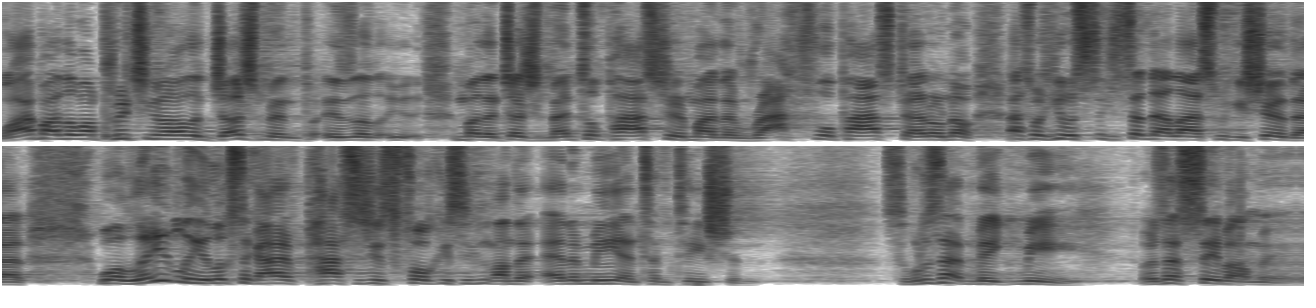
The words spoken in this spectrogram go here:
why am I the one preaching on all the judgment? Is, uh, am I the judgmental pastor? Am I the wrathful pastor? I don't know. That's what he was. He said that last week. He shared that. Well, lately it looks like I have passages focusing on the enemy and temptation. So what does that make me? What does that say about me?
